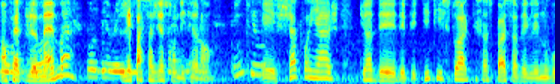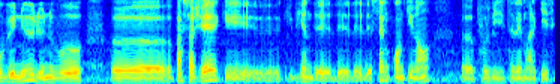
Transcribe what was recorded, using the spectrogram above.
en fait le même, les passagers sont différents. Minutes. Thank you. Et chaque voyage, tu as des, petites histoires qui ça se passe avec les nouveaux venus, les nouveaux euh, passagers qui, viennent des cinq continents euh, pour visiter les marquises.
